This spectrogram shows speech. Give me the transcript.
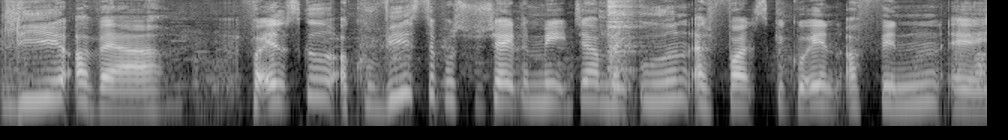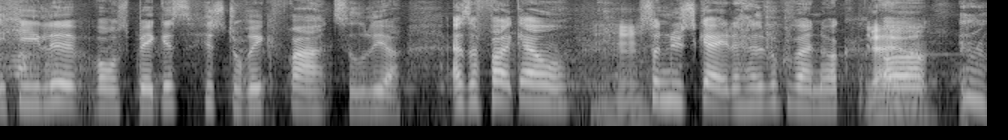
lige at være forelsket og kunne vise det på sociale medier, men uden at folk skal gå ind og finde øh, hele vores begges historik fra tidligere. Altså folk er jo mm-hmm. så nysgerrige, at det halve kunne være nok. Ja, ja. Og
